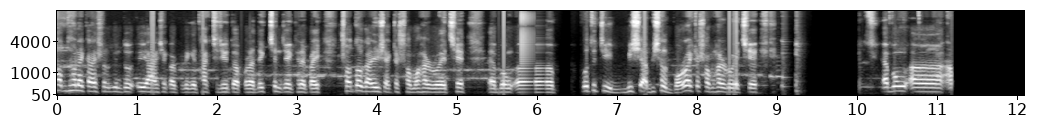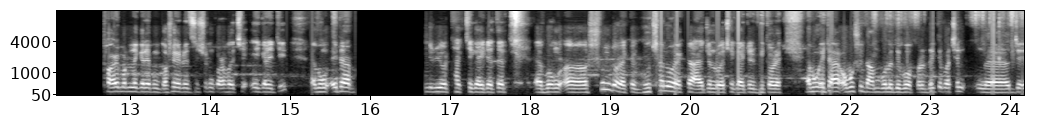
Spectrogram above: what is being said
সব ধরনের কালেকশন কিন্তু এই আয়সা কার্পোরেটিং এ থাকছে, যেহেতু আপনারা দেখছেন যে এখানে প্রায় শত গাড়ির একটা সমাহার রয়েছে এবং প্রতিটি বিশাল বিশাল বড় একটা সমাহার রয়েছে। এবং ছয় মডেলের গাড়ি এবং দশের রেজিস্ট্রেশন করা হয়েছে এই গাড়িটি এবং এটা ইন্টেরিয়র থাকছে গাড়িটাতে, এবং সুন্দর একটা গোছানো একটা আয়োজন রয়েছে গাড়িটার ভিতরে, এবং এটা অবশ্যই দাম বলে দিব আপনারা। দেখতে পাচ্ছেন যে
